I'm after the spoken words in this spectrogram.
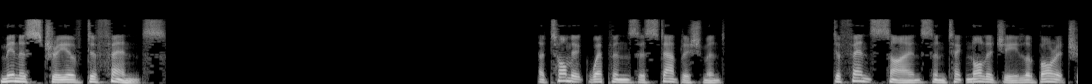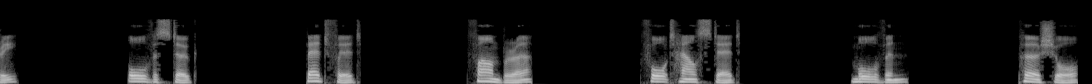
Ministry of Defense. Atomic Weapons Establishment Defense Science and Technology Laboratory Alverstoke Bedford Farnborough Fort Halstead Malvern Pershore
